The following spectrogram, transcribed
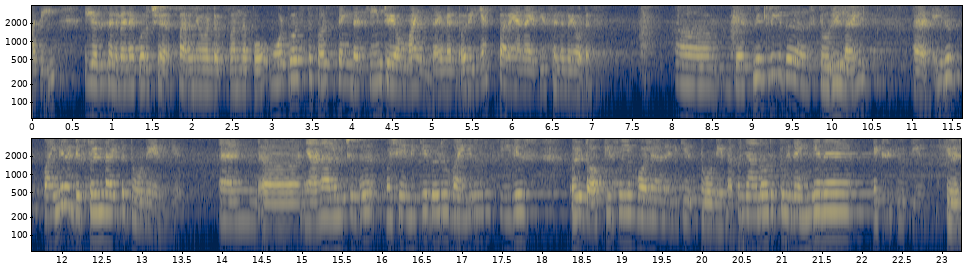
Adi ഈ ഒരു സിനിമയെ കുറിച്ച് പറഞ്ഞുകൊണ്ട് വന്നപ്പോൾ what was the first thing the came to your mind I mean ഒരു യെസ് പറയാനായിട്ട് ഈ സിനിമയോട് ഡെഫിനറ്റ്ലി ദ സ്റ്റോറി ലൈൻ ഇത് ഭയങ്കര ഡിഫറെന്റ് ആയിട്ട് തോന്നി എനിക്ക്. ആൻഡ് ഞാൻ ആലോചിച്ചത് പക്ഷേ എനിക്കിതൊരു ഭയങ്കര ഒരു സീരിയസ് ഒരു ഡോക്യു ഫിലിം പോലെയാണ് എനിക്ക് തോന്നിയത്. അപ്പം ഞാൻ ഓർത്തു ഇതെങ്ങനെ എക്സിക്യൂട്ട് ചെയ്യും ഇവർ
